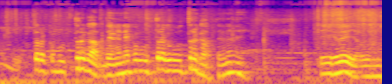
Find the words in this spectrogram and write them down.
ਕਬੂਤਰ ਕਬੂਤਰ ਕਰਦੇ ਨੇ ਕਬੂਤਰ ਕਬੂਤਰ ਕਰਦੇ ਨੇ। ਦੇਖਦੇ ਜਾਓ ਇਹਨੂੰ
